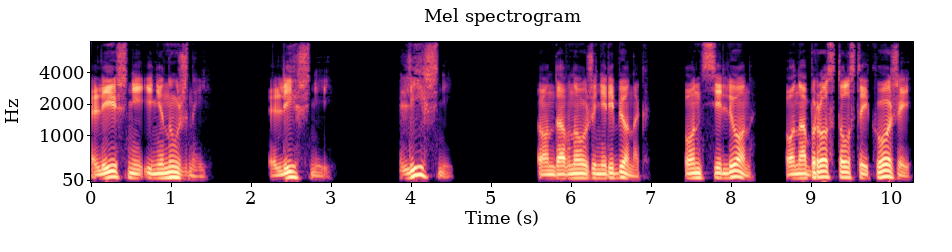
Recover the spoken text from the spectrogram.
Лишний и ненужный. Лишний. Лишний. Он давно уже не ребенок. Он силен, он оброс толстой кожей,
